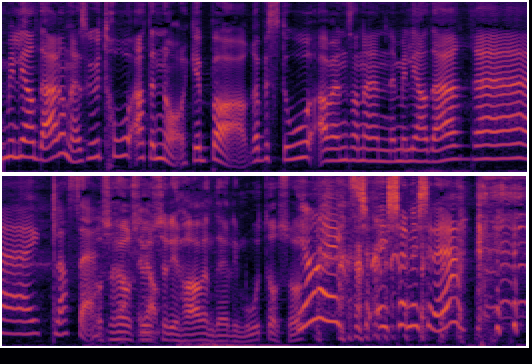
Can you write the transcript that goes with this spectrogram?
milliardærene. Jeg skulle jo tro at Norge bare besto av en sånn en milliardærklasse. Og så høres det ut som de har en del imot oss òg. Ja, jeg, jeg skjønner ikke det.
